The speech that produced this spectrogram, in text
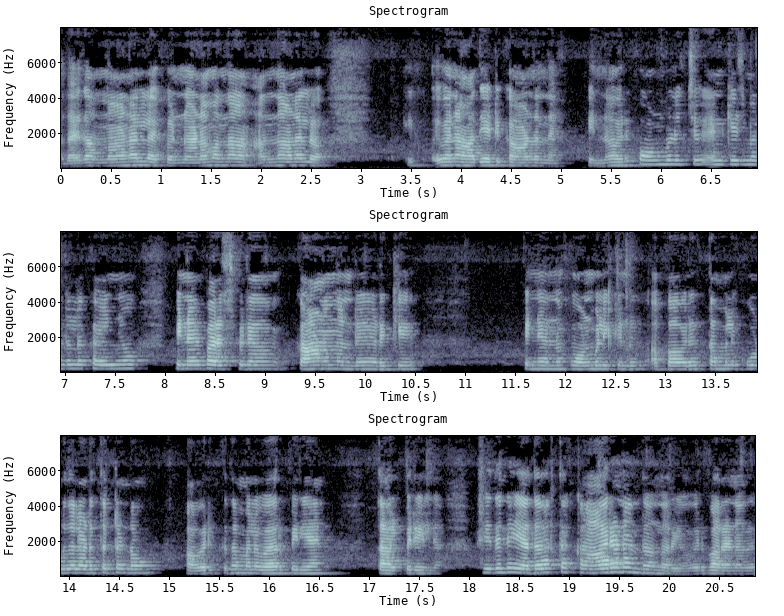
അതായത് അന്നാണല്ലോ പെണ്ണാണം വന്ന അന്നാണല്ലോ. ഇവൻ ആദ്യമായിട്ട് കാണുന്നത് പിന്നെ അവർ ഫോൺ വിളിച്ച് എൻഗേജ്മെന്റ് എല്ലാം കഴിഞ്ഞു. പിന്നെ പരസ്പരം കാണുന്നുണ്ട് ഇടയ്ക്ക്. പിന്നെ ഒന്ന് ഫോൺ വിളിക്കുന്നുണ്ട്. അപ്പോൾ അവർ തമ്മിൽ കൂടുതൽ അടുത്തിട്ടുണ്ടാവും. അവർക്ക് തമ്മിൽ വേർപിരിയാൻ താല്പര്യമില്ല. പക്ഷെ ഇതിന്റെ യഥാർത്ഥ കാരണം എന്താണെന്നറിയോ? അവർ പറയണത്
